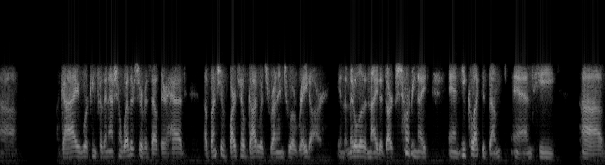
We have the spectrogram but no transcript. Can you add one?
uh, a guy working for the National Weather Service out there had a bunch of bar-tailed godwits run into a radar in the middle of the night, a dark, stormy night, and he collected them and he uh,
